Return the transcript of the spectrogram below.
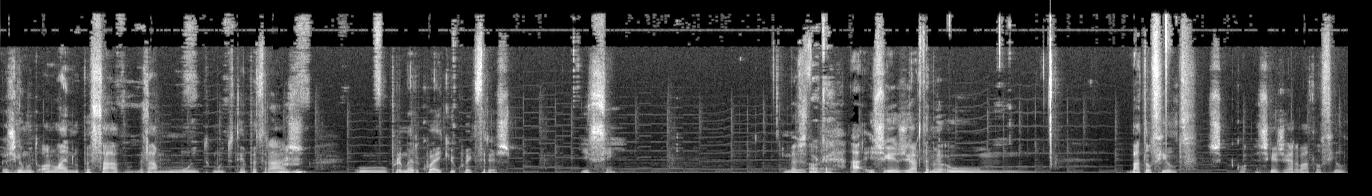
eu joguei muito online no passado, mas há muito, muito tempo atrás, Uhum. o primeiro Quake e o Quake 3. Isso sim. Mas, Ok. Ah, e cheguei a jogar também o hum, Battlefield. Cheguei a jogar Battlefield.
